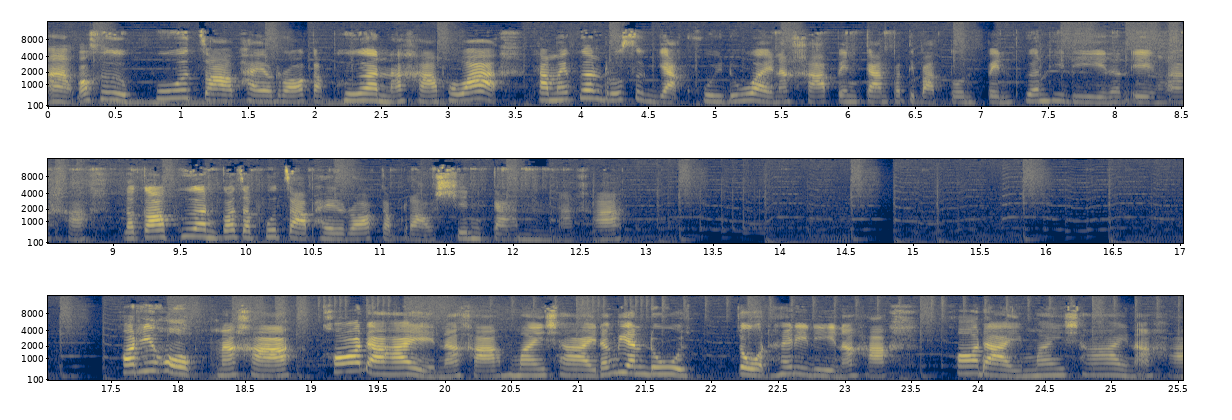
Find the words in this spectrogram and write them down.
อะก็คือพูดจาไพเราะกับเพื่อนนะคะ เพราะว่าทำให้เพื่อนรู้สึกอยากคุยด้วยนะคะ เป็นการปฏิบัติตนเป็นเพื่อนที่ดีนั่นเองนะคะ แล้วก็เพื่อนก็จะพูดจาไพเราะกับเราเช่นกันนะคะข้อที่ 6 นะคะ ข้อใดนะคะ ไม่ใช่นักเรียนดูโจทย์ให้ดีๆนะคะ ข้อใดไม่ใช่นะคะ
